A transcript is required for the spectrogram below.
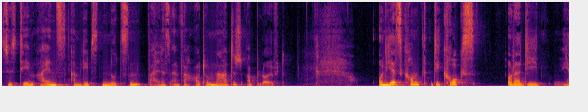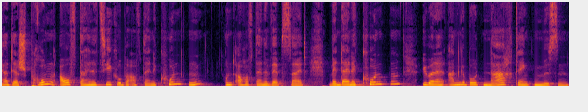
System 1 am liebsten nutzen, weil es einfach automatisch abläuft. Und jetzt kommt die Krux oder die, ja, der Sprung auf deine Zielgruppe, auf deine Kunden und auch auf deine Website. Wenn deine Kunden über dein Angebot nachdenken müssen,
